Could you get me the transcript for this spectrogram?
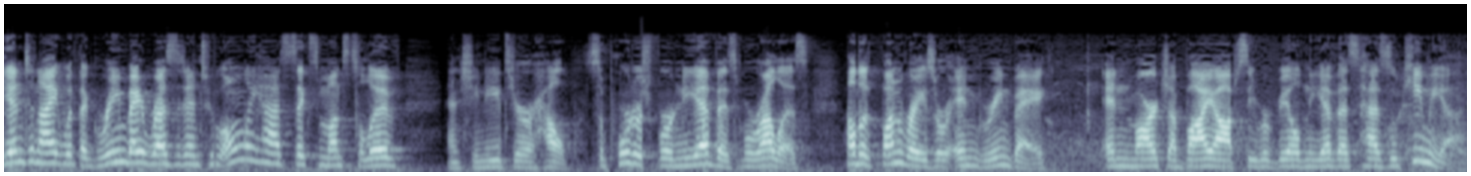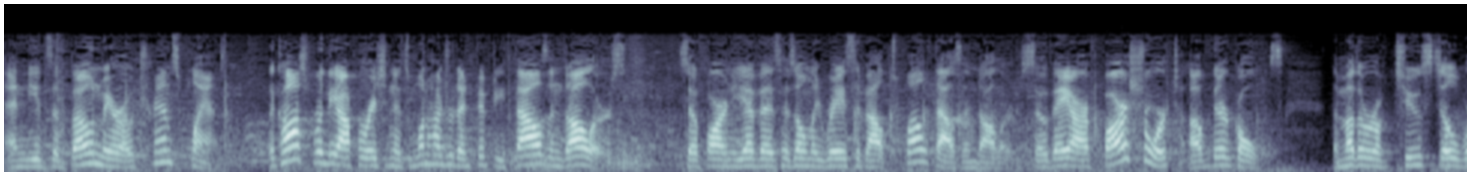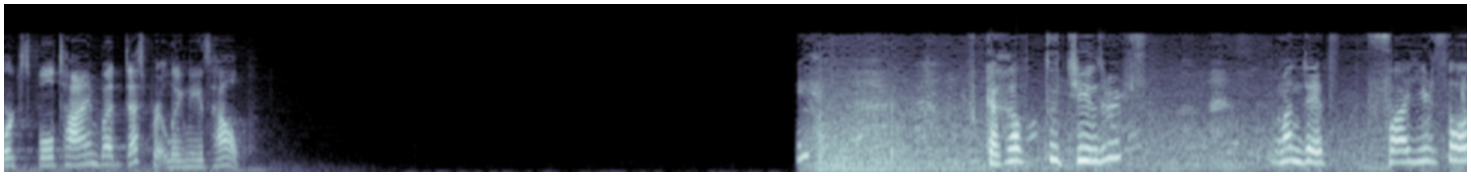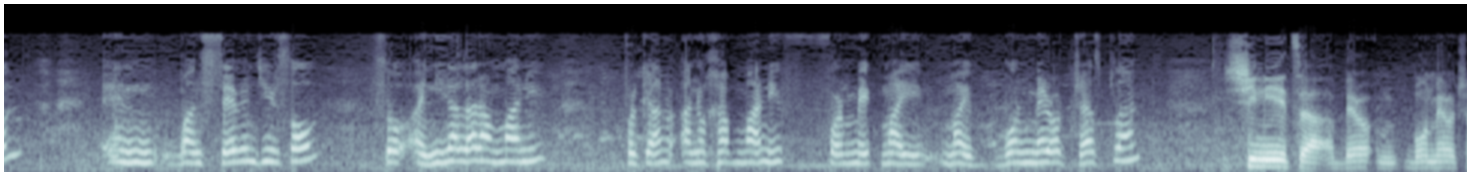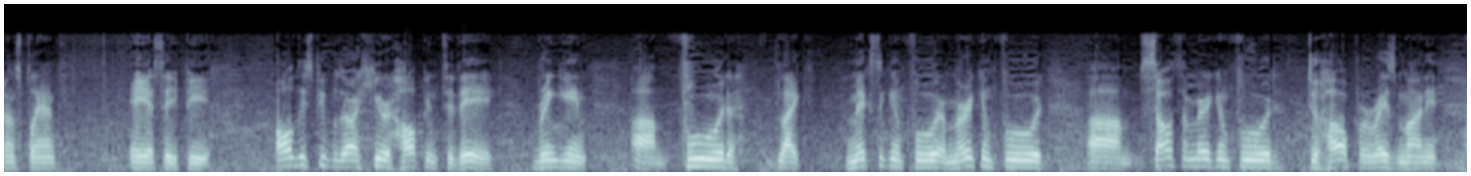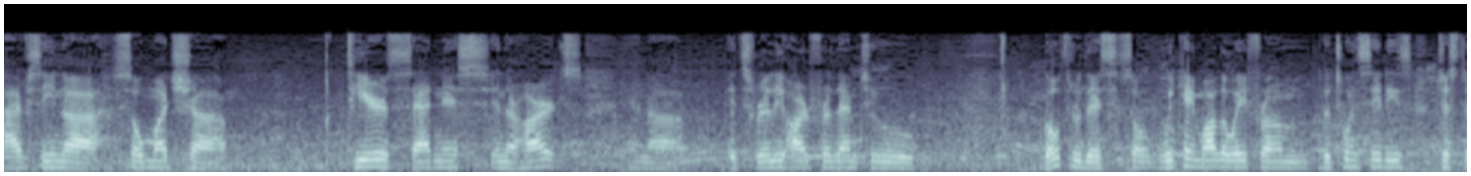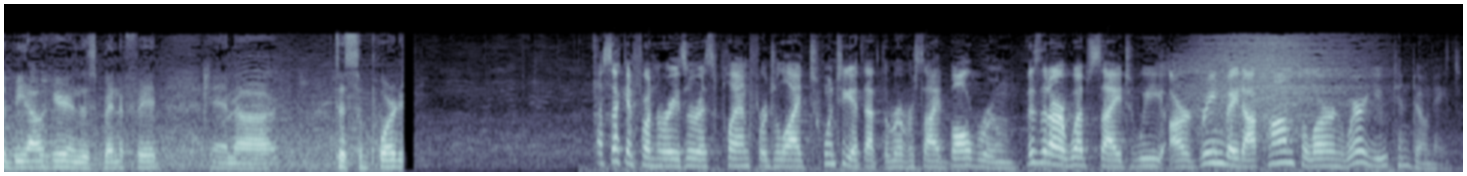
Begin tonight with a Green Bay resident who only has six months to live, and she needs your help. Supporters for Nieves Morales held a fundraiser in Green Bay. In March, a biopsy revealed Nieves has leukemia and needs a bone marrow transplant. The cost for the operation is $150,000. So far, Nieves has only raised about $12,000, so they are far short of their goals. The mother of two still works full time, but desperately needs help. I have two children, one that's five years old and one seven years old. So I need a lot of money because I don't have money for make my, my bone marrow transplant. She needs a, bar- bone marrow transplant ASAP. All these people that are here helping today, bringing um, food like Mexican food, American food, um, South American food to help her raise money. I've seen uh, so much uh, tears, sadness in their hearts, and uh, it's really hard for them to go through this. So we came all the way from the Twin Cities just to be out here in this benefit and uh, to support it. A second fundraiser is planned for July 20th at the Riverside Ballroom. Visit our website, wearegreenbay.com, to learn where you can donate.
